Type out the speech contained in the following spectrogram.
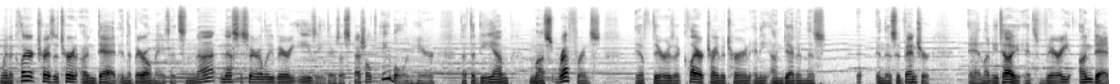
when a cleric tries to turn undead in the Barrow Maze, it's not necessarily very easy. There's a special table in here that the DM must reference if there is a cleric trying to turn any undead in this in this adventure. And let me tell you, it's very undead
